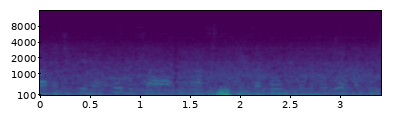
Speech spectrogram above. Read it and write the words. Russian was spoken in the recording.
24 автобуса, 15 из них заполнено,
